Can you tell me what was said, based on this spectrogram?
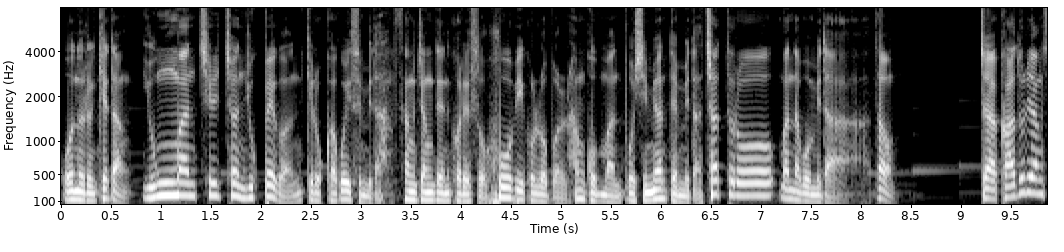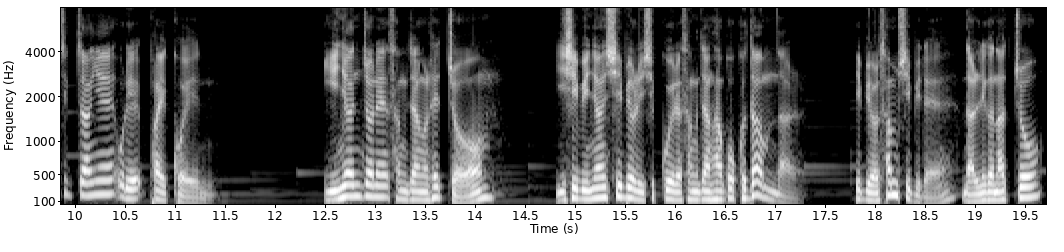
오늘은 개당 67,600원 기록하고 있습니다. 상장된 거래소 후오비 글로벌 한 곳만 보시면 됩니다. 차트로 만나봅니다. 다음. 자, 가두리 양식장에 우리 파이코인 2년 전에 상장을 했죠. 22년 12월 29일에 상장하고 그 다음 날 12월 30일에 난리가 났죠.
